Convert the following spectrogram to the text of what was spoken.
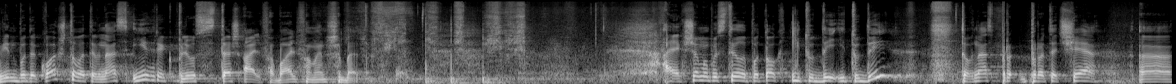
Він буде коштувати в нас y плюс теж альфа, бо альфа менше бета. А якщо ми пустили поток і туди, і туди, то в нас протече е,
